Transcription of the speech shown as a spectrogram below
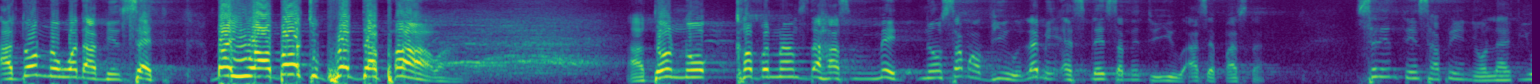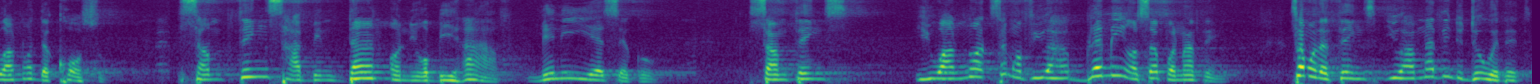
I don't know what I've been said. But you are about to break that power. I don't know covenants that has made. You know, some of you, let me explain something to you as a pastor. Certain things happen in your life, you are not the cause. Some things have been done on your behalf many years ago. Some things you are not, some of you are blaming yourself for nothing. Some of the things you have nothing to do with it.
